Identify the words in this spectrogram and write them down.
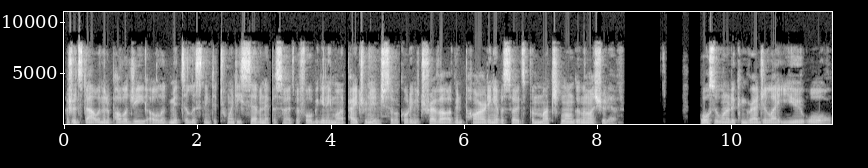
I should start with an apology. I will admit to listening to 27 episodes before beginning my patronage, so according to Trevor, I've been pirating episodes for much longer than I should have. Also wanted to congratulate you all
